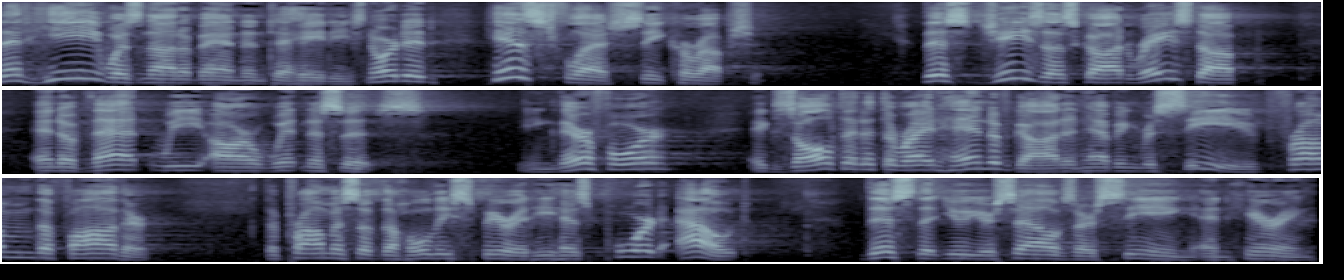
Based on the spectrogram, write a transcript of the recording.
that he was not abandoned to Hades, nor did his flesh see corruption. This Jesus God raised up, and of that we are witnesses. Being therefore exalted at the right hand of God, and having received from the Father the promise of the Holy Spirit, he has poured out this that you yourselves are seeing and hearing.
